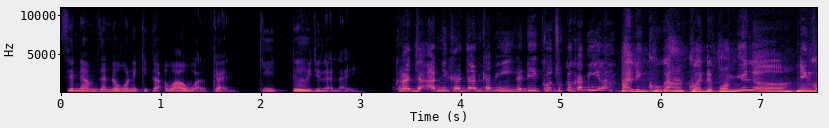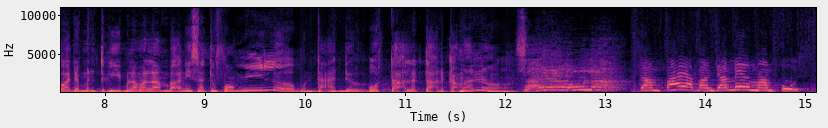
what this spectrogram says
Sina Hamzan dah warna kita awal-awal kan? Kita je lalai. Kerajaan ni kerajaan kami. Jadi ikut suka kami lah. Paling kurang aku ada formula. Ni kau ada menteri berlambak-lambak ni satu formula pun tak ada. Otak letak dekat mana? Saya ulang. Sampai Abang Jamil mampus.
